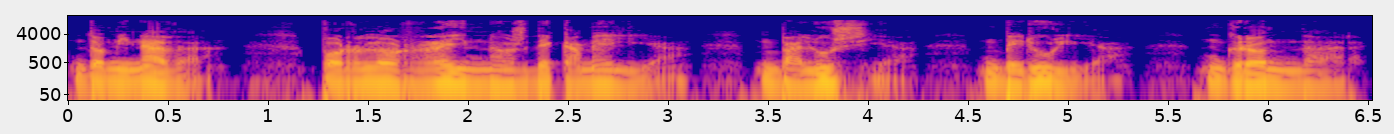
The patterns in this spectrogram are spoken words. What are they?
dominada por los reinos de Camelia, Valusia, Berulia, Grondar,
